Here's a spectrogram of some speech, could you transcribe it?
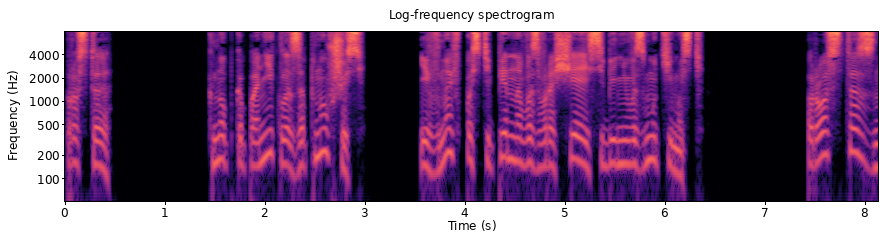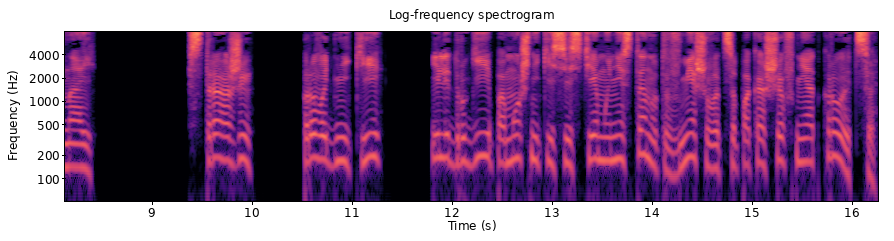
просто... Кнопка поникла, запнувшись, и вновь постепенно возвращая себе невозмутимость. Просто знай. Стражи, проводники или другие помощники системы не станут вмешиваться, пока шеф не откроется.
